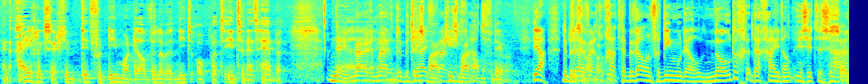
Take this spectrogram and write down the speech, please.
En eigenlijk zeg je, dit verdienmodel willen we niet op het internet hebben. Nee, maar, maar de bedrijven. Kies maar, kies maar een ander verdienmodel. Ja, de bedrijven waar het om gaat hebben wel een verdienmodel nodig. Daar ga je dan in zitten zagen.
